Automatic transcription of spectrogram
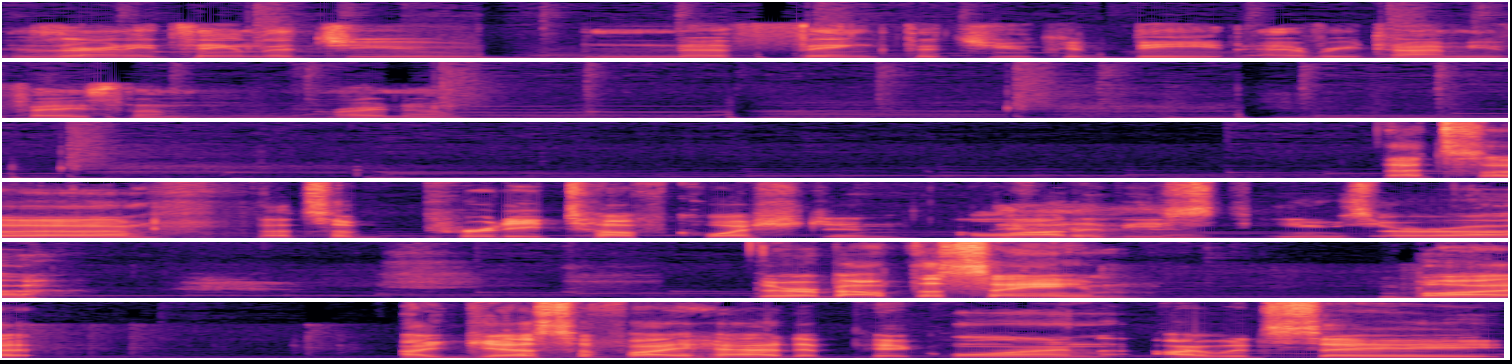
Is there any team that you n- think that you could beat every time you face them right now? That's a that's a pretty tough question. A lot of these teams are uh, they're about the same, but I guess if I had to pick one, I would say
